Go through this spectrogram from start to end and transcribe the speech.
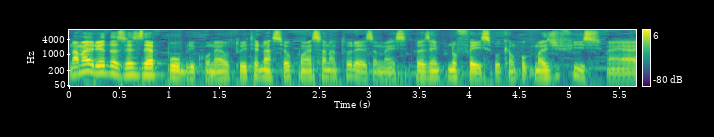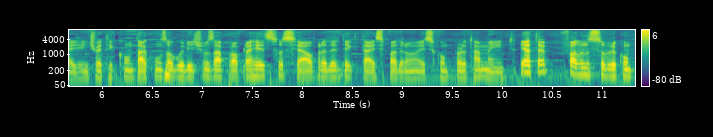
Na maioria das vezes é público, né? O Twitter nasceu com essa natureza, mas, por exemplo, no Facebook é um pouco mais difícil. Né? A gente vai ter que contar com os algoritmos da própria rede social para detectar esse padrão, esse comportamento. E até falando sobre o comportamento,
